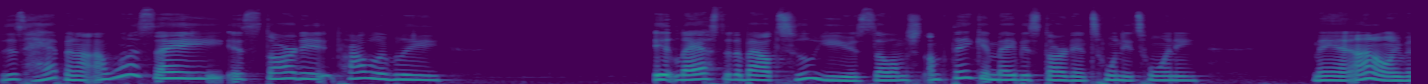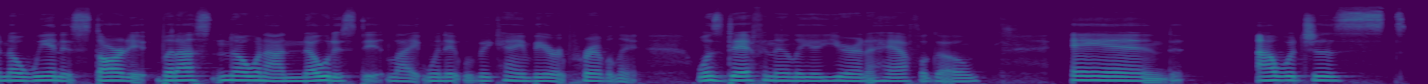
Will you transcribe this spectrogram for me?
this happened. I, I want to say it started probably. It lasted about two years, so I'm I'm thinking maybe it started in 2020. Man, I don't even know when it started, but I know when I noticed it, like when it became very prevalent, was definitely a year and a half ago, and I would just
